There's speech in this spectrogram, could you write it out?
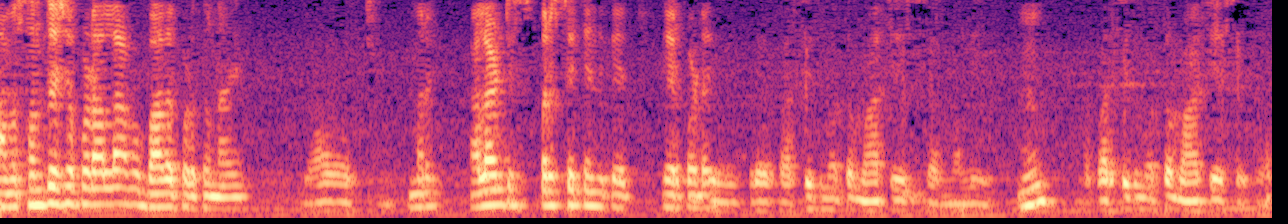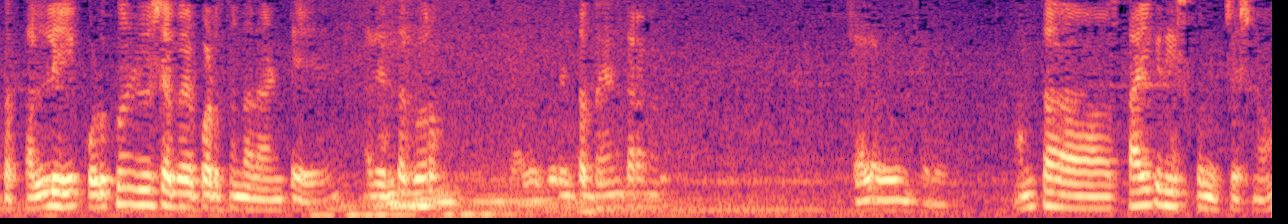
ఆమె సంతోషపడాలా? ఆమె బాధపడుతున్నది? బాగా వచ్చింది మరి అలాంటి పరిస్థితి ఎందుకు ఏ- ఏర్పడ్డది ఇప్పుడు పరిస్థితి మొత్తం మార్చేసి సార్ మళ్ళీ? ఆ పరిస్థితి మొత్తం మార్చేస్తుంది సార్. ఒక తల్లి కొడుకుని చూసే భయపడుతున్నది అంటే అది ఎంత దూరం చాలా దూరం ఎంత భయంకరంగా చాలా వేయం సార్. అంత స్థాయికి తీసుకొని వచ్చేసినాం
